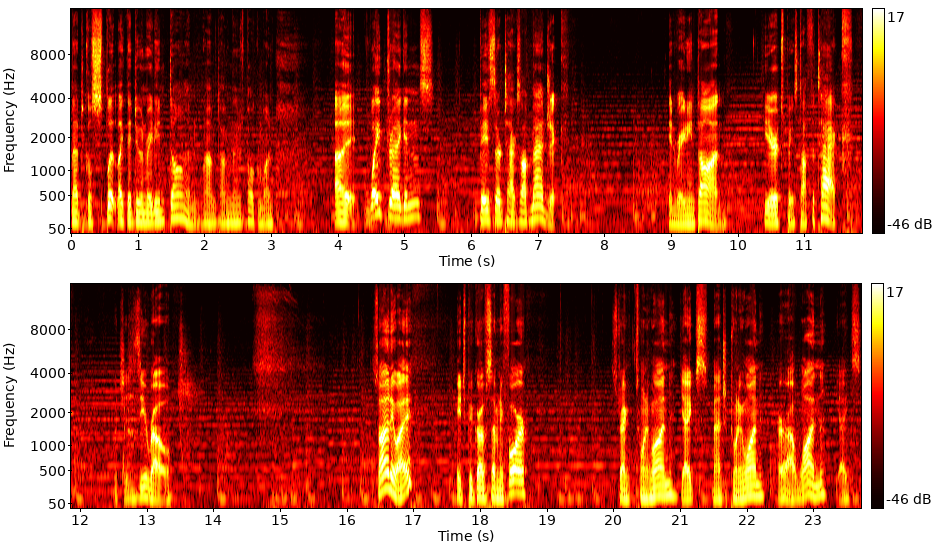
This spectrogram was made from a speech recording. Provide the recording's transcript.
magical split like they do in Radiant Dawn. Wow, I'm talking there's Pokemon. Uh, white dragons base their attacks off magic. In Radiant Dawn. Here it's based off attack, which is zero. So anyway, HP growth 74, strength 21, yikes, magic 21, or uh, 1, yikes,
